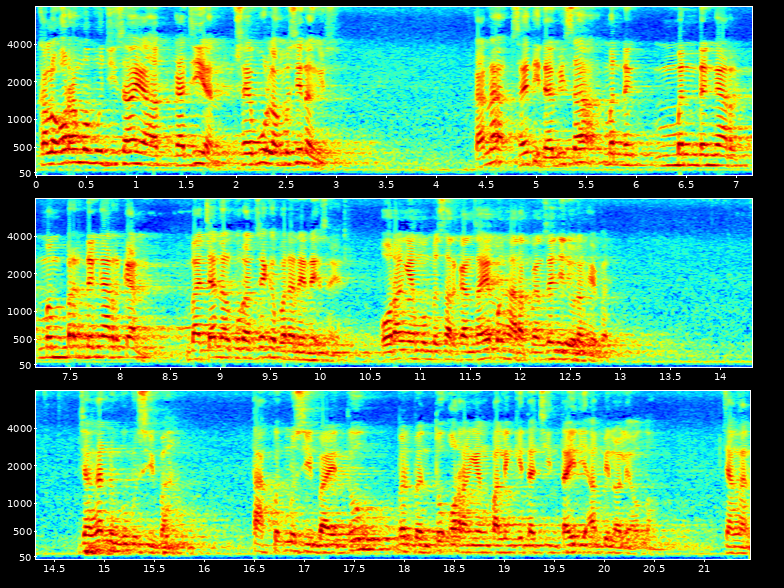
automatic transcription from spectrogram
Kalau orang memuji saya kajian, saya pulang mesti nangis. Karena saya tidak bisa mendengar, memperdengarkan bacaan Al-Quran saya kepada nenek saya. Orang yang membesarkan saya mengharapkan saya jadi orang hebat. Jangan nunggu musibah. Takut musibah itu berbentuk orang yang paling kita cintai diambil oleh Allah. Jangan.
